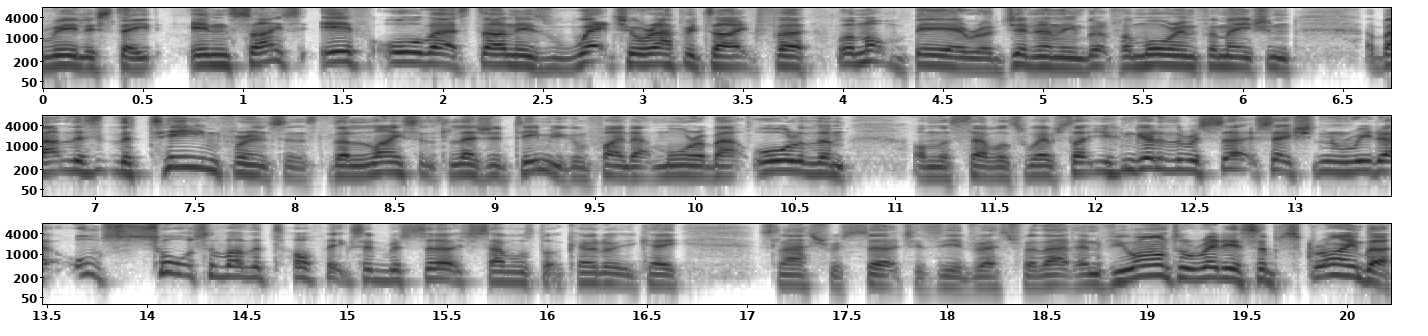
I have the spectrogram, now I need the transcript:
Real Estate Insights. If all that's done is whet your appetite for well, not beer or gin or anything, but for more information about this, the team, for instance, the Licensed Leisure Team, you can find out more about all of them on the Savills website. You can go to the research section and read out all sorts of other topics and research. Savills.co.uk slash research is the address for that. And if you aren't already a subscriber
